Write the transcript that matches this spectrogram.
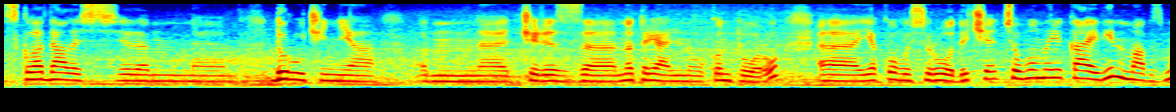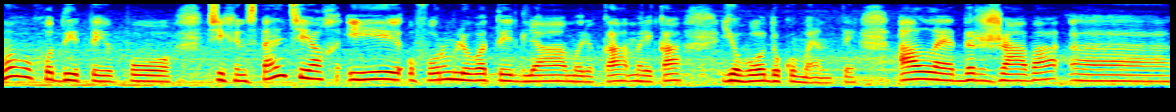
Складались е, е, доручення через е, нотаріальну контору е, якогось родича цього моряка, і він мав змогу ходити по всіх інстанціях і оформлювати для моряка, моряка його документи. Але держава. е,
